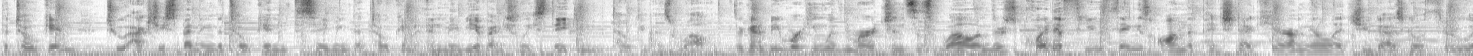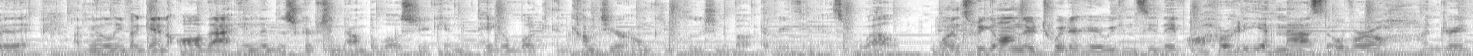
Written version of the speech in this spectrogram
the token to actually spending the token to saving the token and maybe eventually staking the token as well. They're going to be working with merchants as well, and there's quite a few things on the pitch deck here. I'm to let you guys go through with it. I'm to leave again all that in the description down below so you can take a look and come to your own conclusion about everything as well. Once we go on their Twitter here, we can see they've already amassed over a hundred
